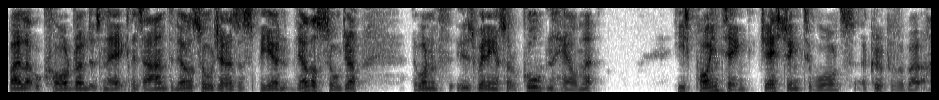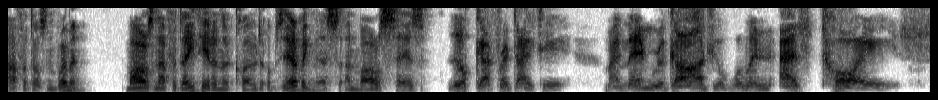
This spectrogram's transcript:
by a little cord round its neck in his hand, and the other soldier has a spear, and the other soldier, the one who's wearing a sort of golden helmet, he's pointing, gesturing towards a group of about half a dozen women. Mars and Aphrodite are in the cloud observing this, and Mars says, Look, Aphrodite, my men regard your women as toys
